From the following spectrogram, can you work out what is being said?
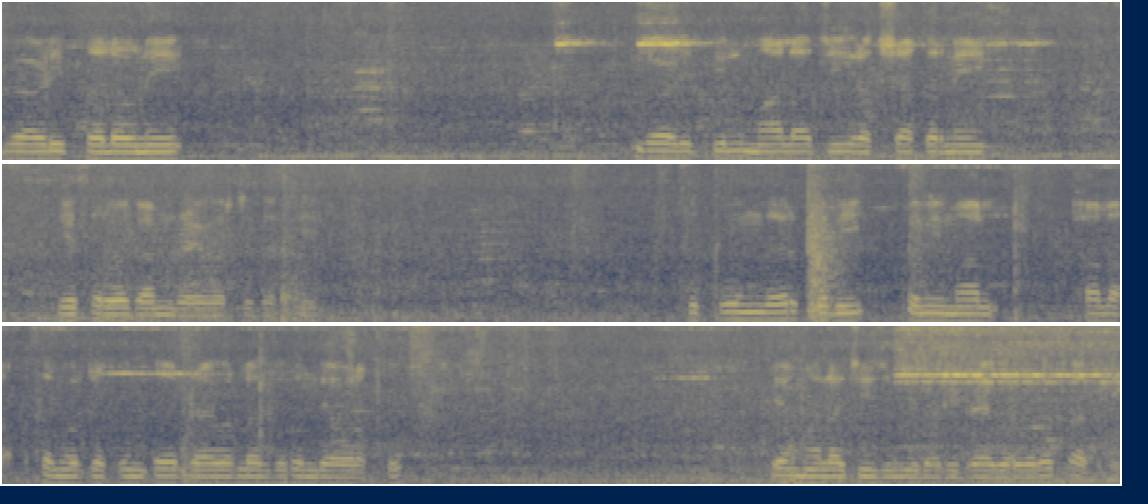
गाडी चालवणे गाडीतील मालाची रक्षा करणे हे सर्व काम ड्रायव्हरचेच असते. चुकून जर कधी कमी माल आला समोरच्या तर ड्रायव्हरला भरून द्यावा लागतो. त्या मालाची जिम्मेदारी ड्रायव्हरवरच असते.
